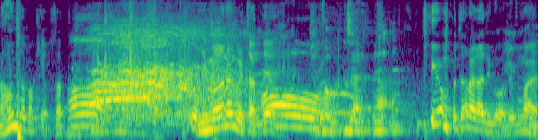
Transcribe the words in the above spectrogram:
나 혼자밖에 없었다. 이만한 글자인데 피가 모자라. 피가 모자라가지고 정말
